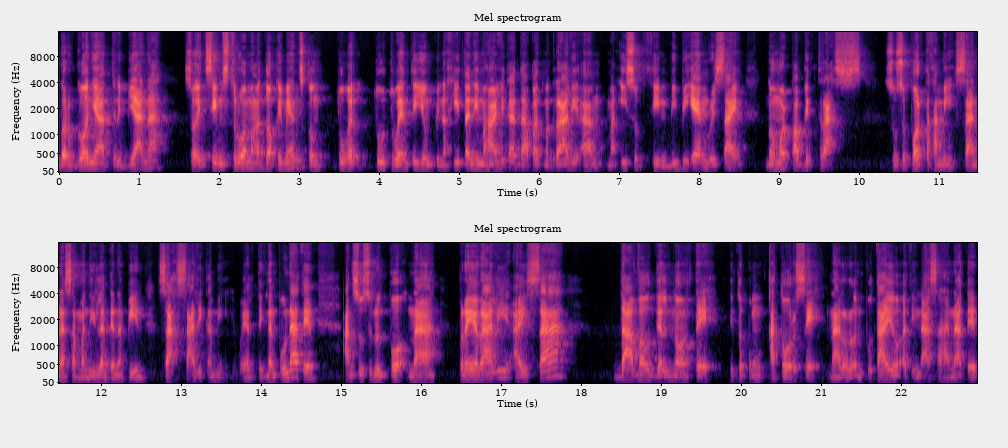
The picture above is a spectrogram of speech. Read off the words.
Gorgonya Triviana. So it seems true ang mga documents. Kung 220 yung pinakita ni Maharlika, dapat mag-rally ang maisog team. BBM resign. No more public trust. Susuporta kami. Sana sa Manila ganapin. Sasali kami. Well, tignan po natin. Ang susunod po na pre-rally ay sa Davao del Norte. Ito pong 14. Naroon po tayo at inaasahan natin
